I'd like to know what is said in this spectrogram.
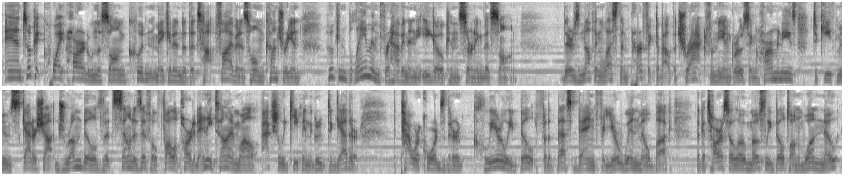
and took it quite hard when the song couldn't make it into the top five in his home country, and who can blame him for having an ego concerning this song? There's nothing less than perfect about the track, from the engrossing harmonies to Keith Moon's scattershot drum builds that sound as if they'll fall apart at any time while actually keeping the group together. The power chords that are clearly built for the best bang for your windmill buck, the guitar solo mostly built on one note,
